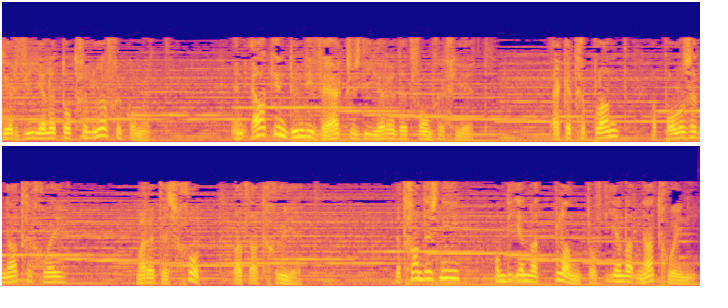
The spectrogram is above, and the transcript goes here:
deur wie julle tot geloof gekom het. En elkeen doen die werk soos die Here dit vir hom gegee het. Ek het geplant, Apollos het nat gegooi, maar dit is God wat laat groei het. Dit gaan dus nie om die een wat plant of die een wat nat gooi nie,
